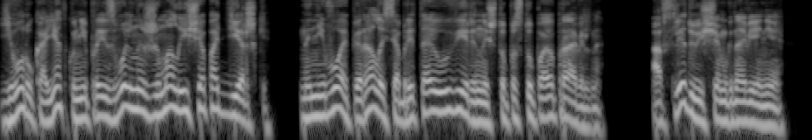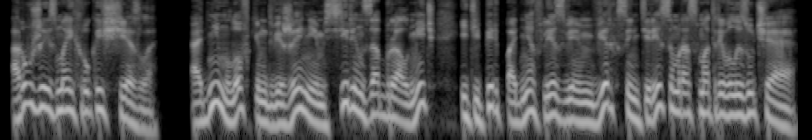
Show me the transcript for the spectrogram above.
Его рукоятку непроизвольно сжимала, ища поддержки. На него опиралась, обретая уверенность, что поступаю правильно. А в следующее мгновение оружие из моих рук исчезло. Одним ловким движением Сирин забрал меч и теперь, подняв лезвием вверх, с интересом рассматривал, изучая.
